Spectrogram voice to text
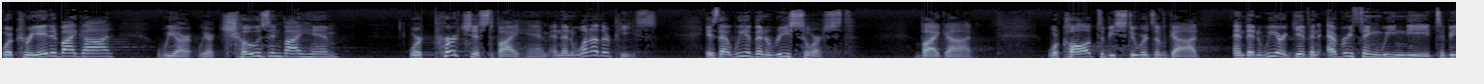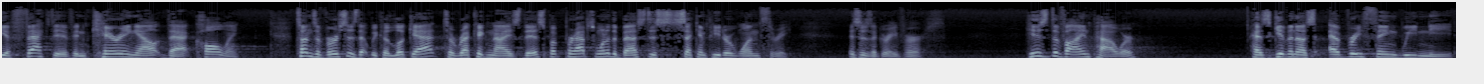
we're created by God, we are, we are chosen by him, we're purchased by him. And then, one other piece is that we have been resourced by God. We're called to be stewards of God, and then we are given everything we need to be effective in carrying out that calling. Tons of verses that we could look at to recognize this, but perhaps one of the best is 2 Peter 1 3. This is a great verse. His divine power has given us everything we need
